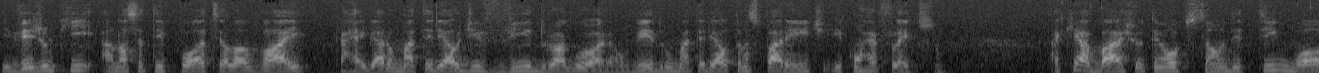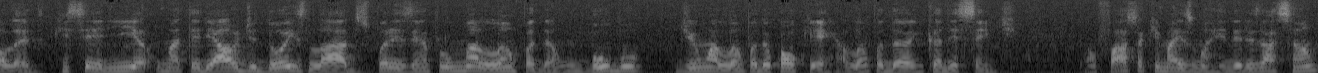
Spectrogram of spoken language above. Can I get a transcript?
e vejam que a nossa teapot ela vai carregar um material de vidro agora, um vidro, um material transparente e com reflexo. Aqui abaixo eu tenho a opção de Thin Walled, que seria um material de dois lados, por exemplo uma lâmpada, um bulbo de uma lâmpada qualquer, a lâmpada incandescente. Então faço aqui mais uma renderização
